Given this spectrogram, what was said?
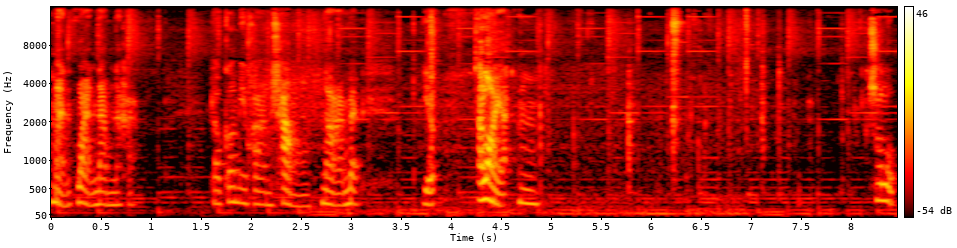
หวานหวานนำนะคะ แล้วก็มีความฉ่ำน้ำแบบ เยอะ อร่อยอะอืมสรุป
